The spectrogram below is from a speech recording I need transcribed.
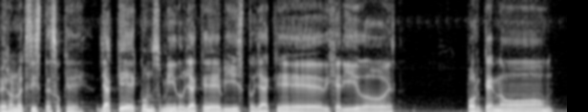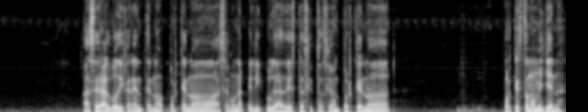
Pero no existe eso que, ya que he consumido, ya que he visto, ya que he digerido, ¿por qué no hacer algo diferente, no? ¿Por qué no hacer una película de esta situación? ¿Por qué no? Porque esto no me llena.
